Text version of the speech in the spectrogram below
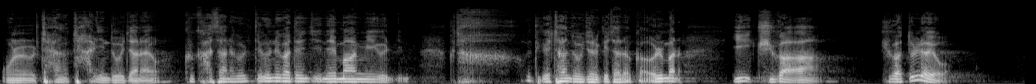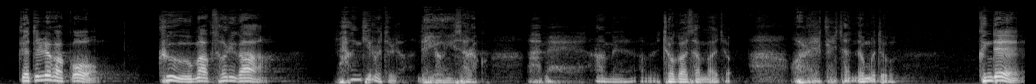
오늘 찬양 잘 인도하잖아요. 그 가사는 그럴 때 은혜가 된지 내 마음이 다 어떻게 찬송을 저렇게 잘할까? 얼마나 이 귀가 귀가 뚫려요. 귀가 뚫려갖고 그 음악 소리가 향기로 들려. 내 영이 살았고 아멘, 아멘, 아멘. 저 가사 맞 아. 와, 이렇게 너무도. 근데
